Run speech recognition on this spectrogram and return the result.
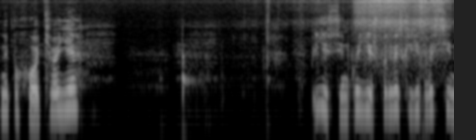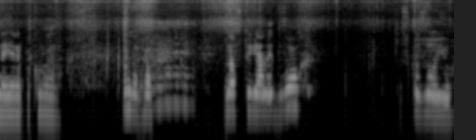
Непохотьва є. Їж, сінко, їж. Подивись, скільки сіна я напакувала. Отака. У нас стояли двох з козою.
